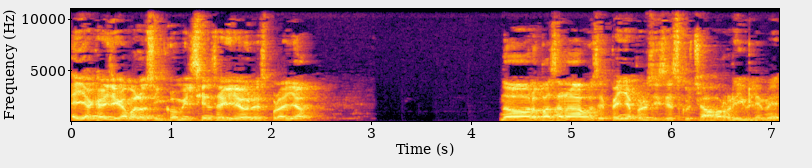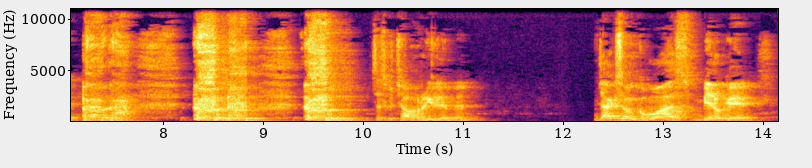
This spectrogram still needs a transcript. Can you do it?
Ey, acá llegamos a los 5100 seguidores por allá. No, no pasa nada, José Peña, pero sí se escuchaba horrible, men. se escuchaba horrible, men. Jackson, ¿cómo vas? ¿Bien o qué?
